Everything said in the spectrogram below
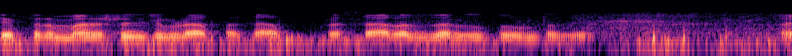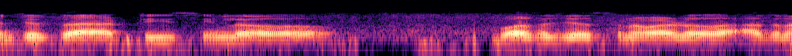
చెప్పిన మనిషి నుంచి కూడా ప్రసారం జరుగుతూ ఉంటుంది అంచేత టీచింగ్ లో బోధ చేస్తున్నవాడు అతను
